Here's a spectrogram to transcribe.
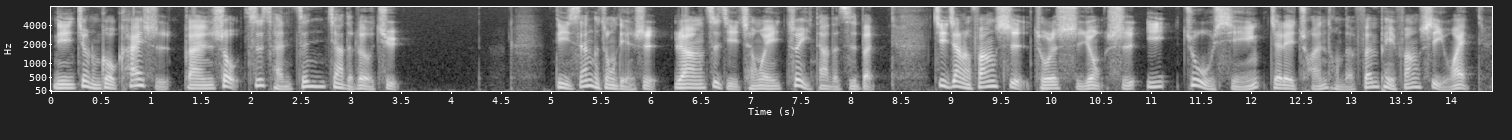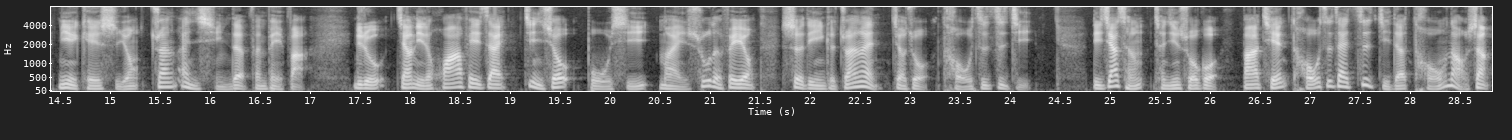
你就能够开始感受资产增加的乐趣。第三个重点是让自己成为最大的资本。记账的方式除了使用十一住行这类传统的分配方式以外，你也可以使用专案型的分配法。例如，将你的花费在进修、补习、买书的费用设定一个专案，叫做投资自己。李嘉诚曾经说过：“把钱投资在自己的头脑上，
